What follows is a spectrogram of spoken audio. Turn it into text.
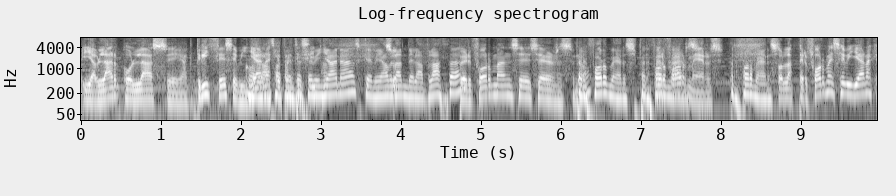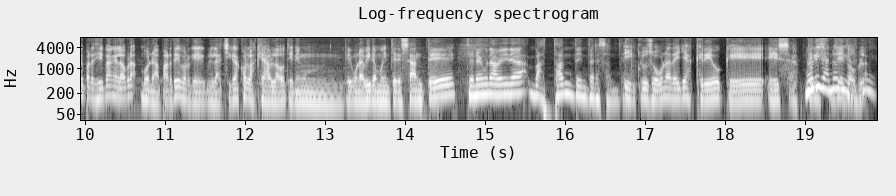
y hablar con las eh, actrices sevillanas con las que sevillanas que me hablan de La Plaza? Performances, Performers, performers, performers. Son las performers sevillanas que participan en la obra. Bueno, aparte porque las chicas con las que he hablado tienen, una vida muy interesante. Tienen una vida bastante interesante. Incluso una de ellas creo que es actriz de doblaje.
